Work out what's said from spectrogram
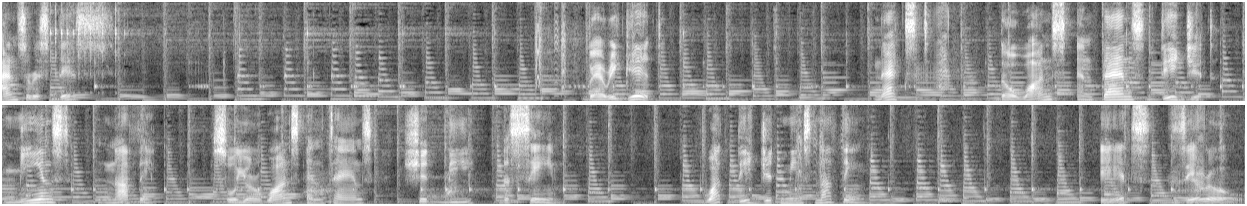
answer as this? Very good. Next, the ones and tens digit means nothing. So your ones and tens should be the same. What digit means nothing? It's zero.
